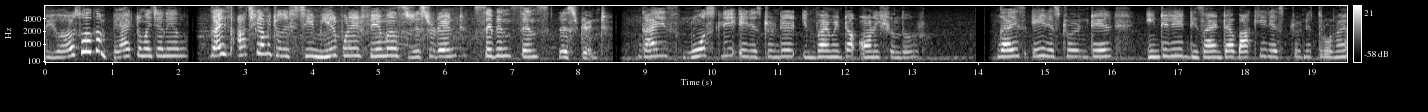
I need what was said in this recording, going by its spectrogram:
Viewers welcome back to my channel guys আজকে আমি চলে এসেছি মিরপুরের famous restaurant seven sense restaurant guys mostly এই রেস্টুরেন্টের এনভায়রনমেন্টটা অনেক সুন্দর। গাইস এই রেস্টুরেন্টের ইন্টেরিয়র ডিজাইনটা বাকি রেস্টুরেন্টের তুলনায়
